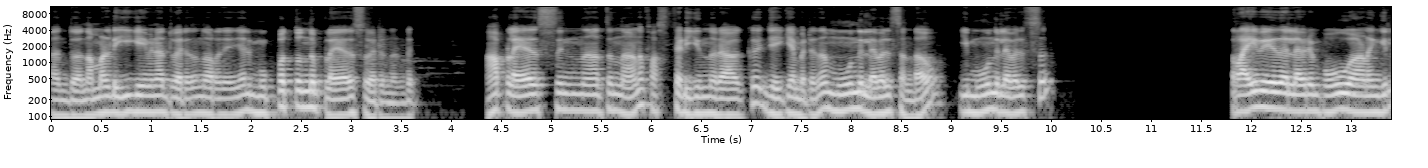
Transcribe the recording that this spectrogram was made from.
എന്തുവാ നമ്മളുടെ ഈ ഗെയിമിനകത്ത് വരുന്നതെന്ന് പറഞ്ഞു കഴിഞ്ഞാൽ മുപ്പത്തൊന്ന് പ്ലെയേഴ്സ് വരുന്നുണ്ട്. ആ പ്ലെയേഴ്സിനകത്തു നിന്നാണ് ഫസ്റ്റ് അടിക്കുന്ന ഒരാൾക്ക് ജയിക്കാൻ പറ്റുന്നത്. മൂന്ന് ലെവൽസ് ഉണ്ടാവും. ഈ മൂന്ന് ലെവൽസ് ഡ്രൈവ് ചെയ്ത് എല്ലാവരും പോവുകയാണെങ്കിൽ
